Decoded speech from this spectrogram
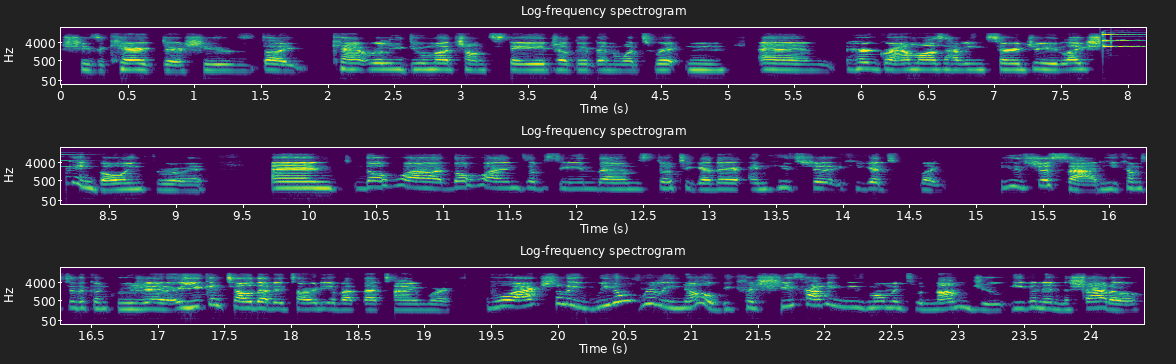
she's a character. She's like can't really do much on stage other than what's written and her grandma's having surgery like she's going through it. And Dohwa Dohwa ends up seeing them still together and he's just he gets like he's just sad. He comes to the conclusion, or you can tell that it's already about that time where, well, actually, we don't really know because she's having these moments with Namju, even in the shadow.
